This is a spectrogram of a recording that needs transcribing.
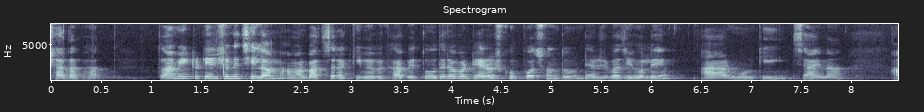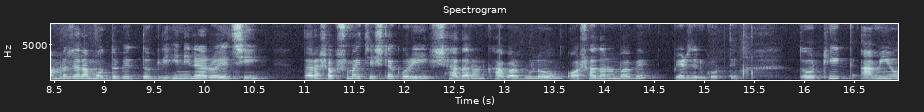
সাদা ভাত। তো আমি একটু টেনশনে ছিলাম, আমার বাচ্চারা কীভাবে খাবে? তো ওদের আবার ঢেঁড়স খুব পছন্দ, ঢেঁড়স ভাজি হলে আর মুরগি চায় না। আমরা যারা মধ্যবিত্ত গৃহিণীরা রয়েছি, তারা সবসময় চেষ্টা করি সাধারণ খাবারগুলো অসাধারণভাবে প্রেজেন্ট করতে। তো ঠিক আমিও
